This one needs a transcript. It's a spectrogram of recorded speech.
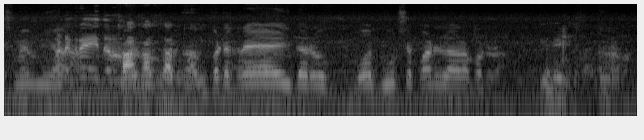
इसमें भी नहीं आ भटक रहा। हैं इधर हाँ, हैं भटक रहे हैं इधर बहुत दूर से पानी लाना पड़ रहा।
